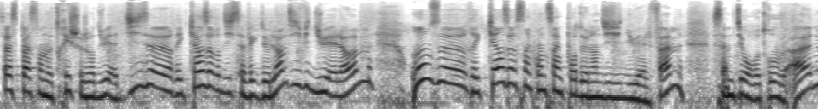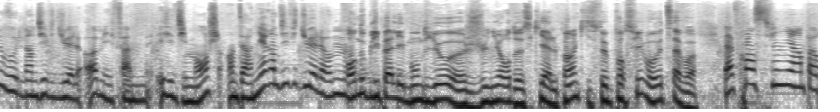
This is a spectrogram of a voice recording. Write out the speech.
Ça se passe en Autriche aujourd'hui à 10h et 15h10 avec de l'individuel homme, 11h et 15h55 pour de l'individuel femme. Samedi, on retrouve à nouveau de l'individuel homme et femme et dimanche, un dernier individuel homme. On n'oublie pas les mondiaux euh, juniors de ski alpin qui se poursuivent en Haute-Savoie. La France finit par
